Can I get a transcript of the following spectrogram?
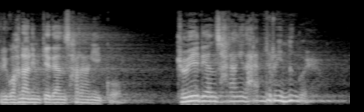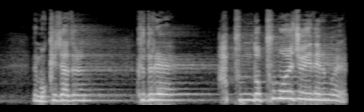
그리고 하나님께 대한 사랑이 있고 교회에 대한 사랑이 나름대로 있는 거예요. 목회자들은 그들의 아픔도 품어줘야 되는 거예요.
